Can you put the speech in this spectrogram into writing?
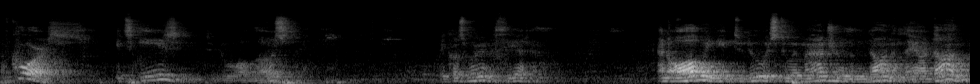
Of course, it's easy to do all those things because we're in a theater. And all we need to do is to imagine them done, and they are done.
